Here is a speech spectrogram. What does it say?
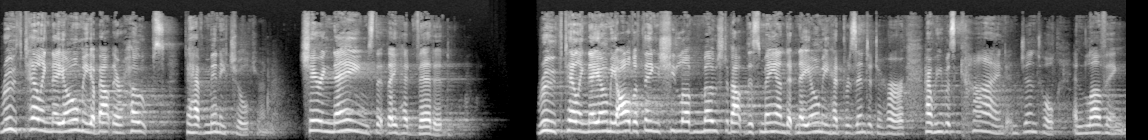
Ruth telling Naomi about their hopes to have many children, sharing names that they had vetted Ruth telling Naomi all the things she loved most about this man that Naomi had presented to her how he was kind and gentle and loving,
